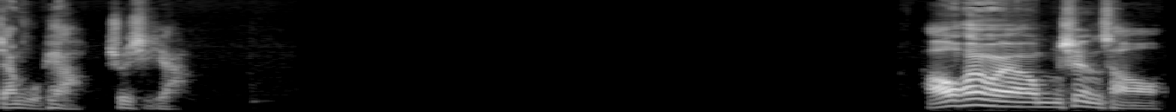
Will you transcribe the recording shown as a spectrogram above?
讲股票，休息一下。好，欢迎回来我们现场哦。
